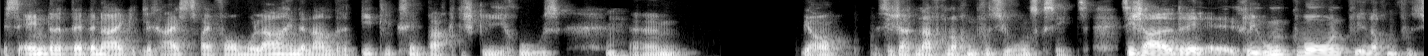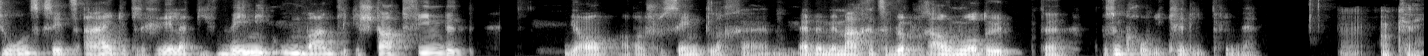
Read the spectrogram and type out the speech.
es ändert eben eigentlich ein, zwei Formulare in einen anderen Titel, sehen praktisch gleich aus. Mhm. Ähm, ja, es ist halt einfach nach dem Fusionsgesetz. Es ist halt ein bisschen ungewohnt, weil nach dem Fusionsgesetz eigentlich relativ wenig Umwandlungen stattfindet. Ja, aber schlussendlich, äh, eben, wir machen es wirklich auch nur dort, äh, wo es einen Covid-Kredit drin hat. Okay.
